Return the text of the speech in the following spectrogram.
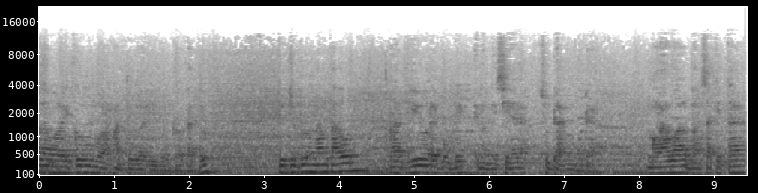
Assalamualaikum warahmatullahi wabarakatuh 76 tahun Radio Republik Indonesia sudah mengudara Mengawal bangsa kita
